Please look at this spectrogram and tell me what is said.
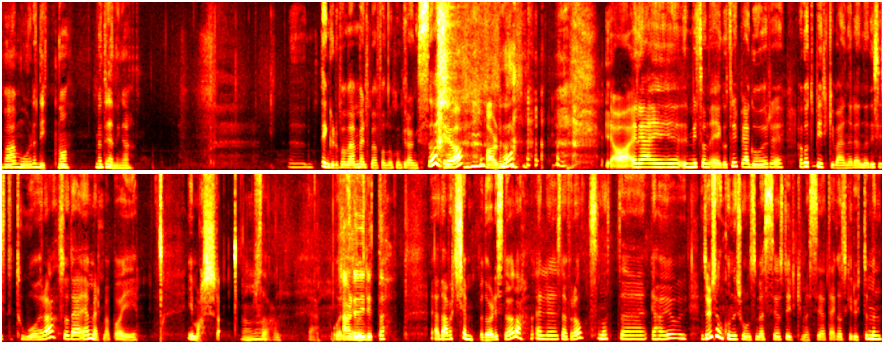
hva er målet ditt nå med treninga? Eh, tenker du på om jeg meldte meg på noen konkurranse? Ja, har du det? ja, eller jeg, mitt sånn egotripp Jeg går, har gått Birkebeinerrennet de siste to åra, så det, jeg meldte meg på i, i mars, da. Ah. Så, ja, er det rittet? Ja, det har vært kjempedårlig snø, da, eller snøforhold. sånn at uh, jeg har jo Jeg tror sånn kondisjonsmessig og styrkemessig at jeg er ganske i rute, men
